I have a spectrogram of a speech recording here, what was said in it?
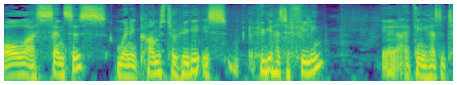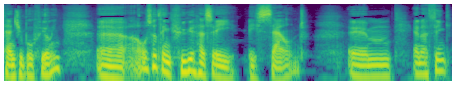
all our senses when it comes to hygge. Is hygge has a feeling. Uh, I think it has a tangible feeling. Uh, I also think hygge has a, a sound. Um, and I think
